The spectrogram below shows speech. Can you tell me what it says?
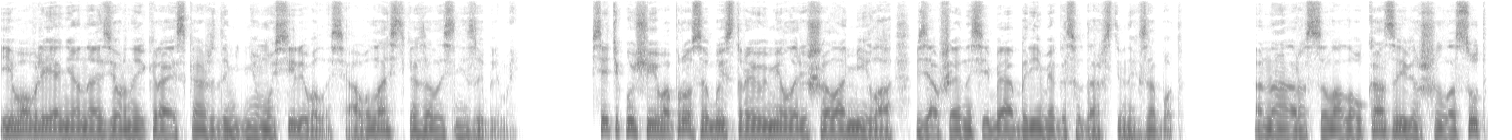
Его влияние на озерный край с каждым днем усиливалось, а власть казалась незыблемой. Все текущие вопросы быстро и умело решала Мила, взявшая на себя бремя государственных забот. Она рассылала указы, вершила суд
